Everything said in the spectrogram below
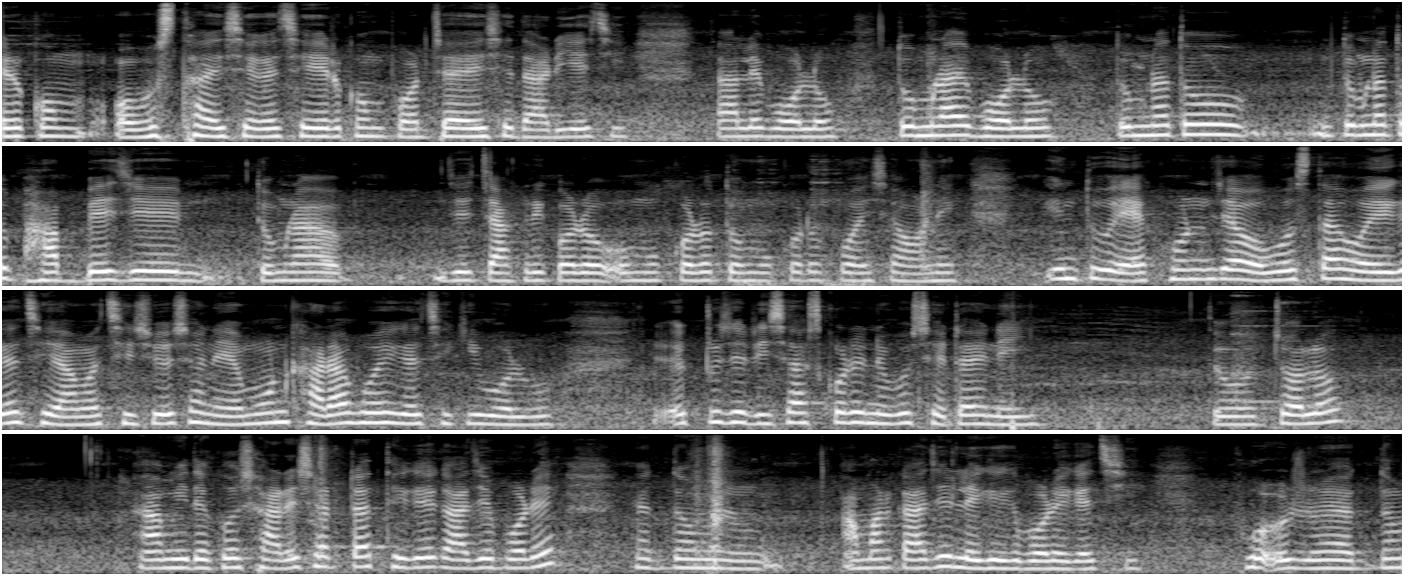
এরকম অবস্থা এসে গেছে, এরকম পর্যায়ে এসে দাঁড়িয়েছি। তাহলে বলো, তোমরাই বলো, তোমরা তো তোমরা তো ভাববে যে তোমরা যে চাকরি করো, অমুক করো, তমুক করো, পয়সা অনেক। কিন্তু এখন যা অবস্থা হয়ে গেছে, আমার সিচুয়েশান এমন খারাপ হয়ে গেছে, কি বলব? একটু যে রিসার্চ করে নেব সেটাই নেই। তো চলো, আমি দেখো সাড়ে সাতটার থেকে কাজে পড়ে, একদম আমার কাজে লেগে পড়ে গেছি। একদম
